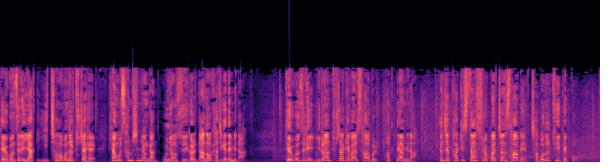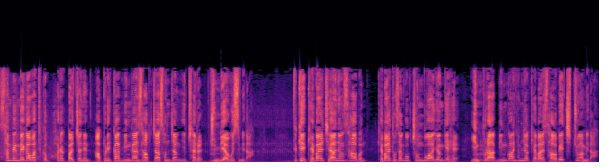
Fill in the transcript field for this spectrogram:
대우건설이 약 2천억 원을 투자해 향후 30년간 운영 수익을 나눠 가지게 됩니다. 대우건설이 이러한 투자 개발 사업을 확대합니다. 현재 파키스탄 수력발전 사업에 자본을 투입했고 300메가와트급 화력발전인 아프리카 민간 사업자 선장 입찰을 준비하고 있습니다. 특히 개발 제한형 사업은 개발도상국 정부와 연계해 인프라 민관 협력 개발 사업에 집중합니다.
